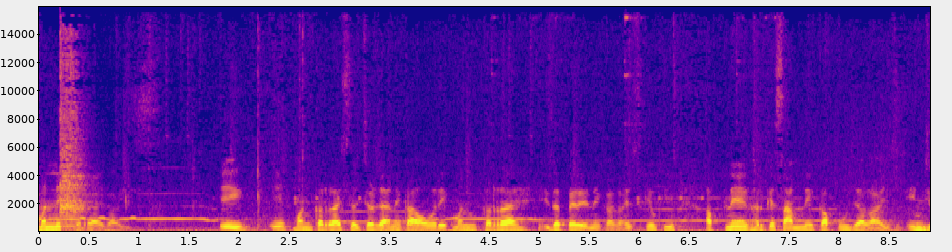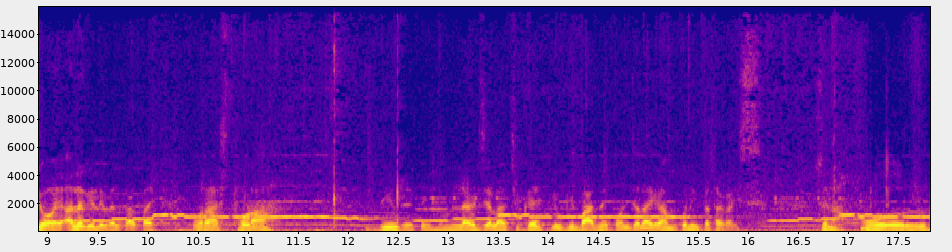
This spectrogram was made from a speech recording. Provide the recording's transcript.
मन नहीं कर रहा है गाइस एक एक मन कर रहा है सिलचर जाने का और एक मन कर रहा है इधर पे रहने का गाइस क्योंकि अपने घर के सामने का पूजा गाइस इंजॉय अलग ही लेवल का होता है. और आज थोड़ा दिन रहते ही हम लाइट जला चुके हैं क्योंकि बाद में कौन जलाएगा हमको नहीं पता गाइस चलो, और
